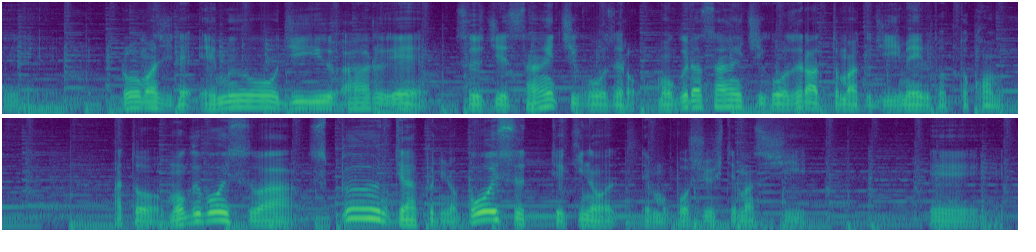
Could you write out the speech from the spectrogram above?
えー、ローマ字で MOGURA 数字で3150モグラ3150アットマーク Gmail.com あと、モグボイスはスプーンっていうアプリのボイスっていう機能でも募集してますし、えー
